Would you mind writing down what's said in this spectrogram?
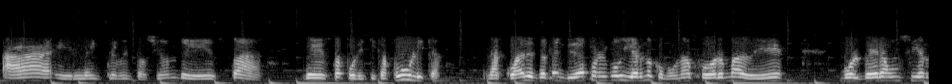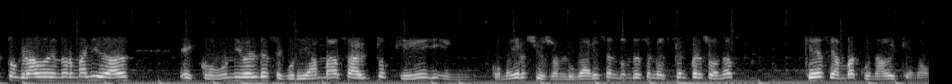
a eh, la implementación de esta de esta política pública, la cual es defendida por el gobierno como una forma de volver a un cierto grado de normalidad eh, con un nivel de seguridad más alto que en comercios o en lugares en donde se mezclen personas que se han vacunado y que no.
